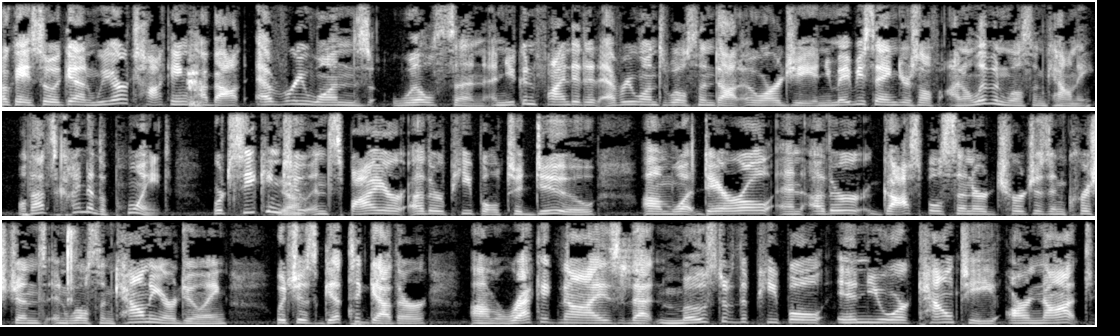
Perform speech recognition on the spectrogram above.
Okay, so again, we are talking about Everyone's Wilson, and you can find it at everyone'swilson.org. And you may be saying to yourself, I don't live in Wilson County. Well, that's kind of the point. We're seeking yeah. to inspire other people to do um, what Daryl and other gospel centered churches and Christians in Wilson County are doing, which is get together, um, recognize that most of the people in your county are not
